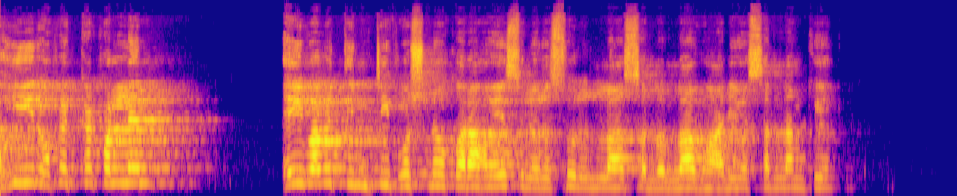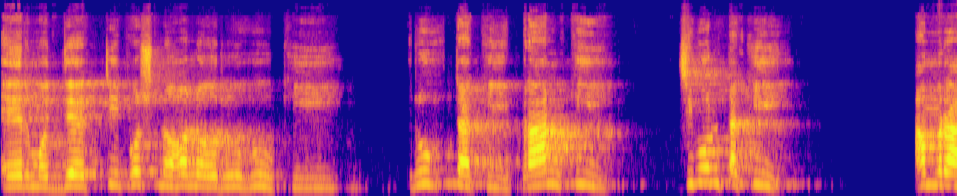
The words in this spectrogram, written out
ওহির অপেক্ষা করলেন। এইভাবে তিনটি প্রশ্ন করা হয়েছিল রসুল্লাহ সাল্লাহ আলী আসাল্লামকে এর মধ্যে একটি প্রশ্ন হলো, রুহু কি? রুহটা কি? প্রাণ কি? জীবনটা কি? আমরা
